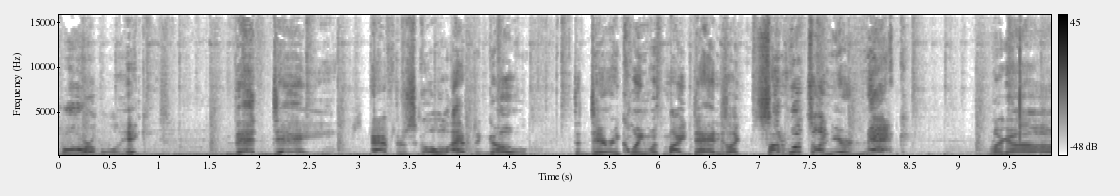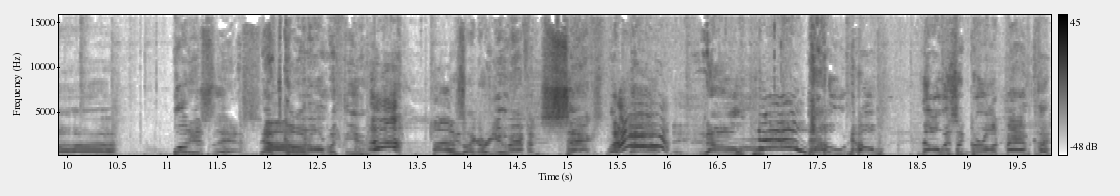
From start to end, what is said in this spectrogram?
horrible hickeys. That day, after school, I have to go to Dairy Queen with my dad. He's like, son, what's on your neck? I'm like, uh, what is this? What's Oh. going on with you? Oh, He's like, are you having sex? Like, no, no, no, no, no, it's a girl in math class.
